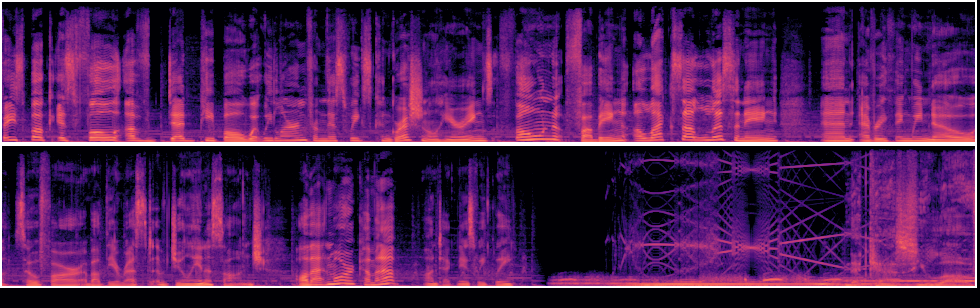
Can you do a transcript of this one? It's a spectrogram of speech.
Facebook is full of dead people. What we learned from this week's congressional hearings, phone phubbing, Alexa listening, and everything we know so far about the arrest of Julian Assange. All that and more coming up on Tech News Weekly. Netcasts you love.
